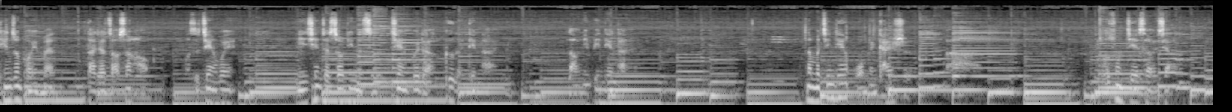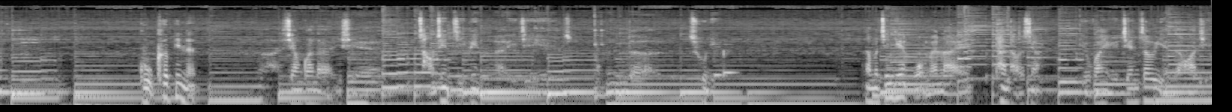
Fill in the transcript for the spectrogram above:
听众朋友们，大家早上好，我是建辉。您现在收听的是建辉的个人电台——老年病电台。那么今天我们开始啊，着重介绍一下骨科病人啊相关的一些常见疾病啊以及我们的处理。那么今天我们来。探讨一下有关于肩周炎的话题。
